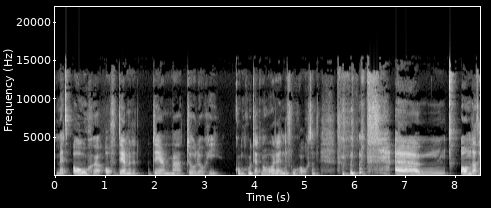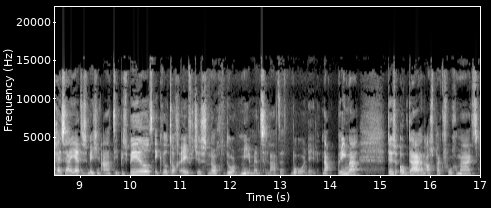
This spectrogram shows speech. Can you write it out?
met ogen of dermatologie kom goed uit mijn woorden in de vroege ochtend. um, omdat hij zei, ja, het is een beetje een atypisch beeld. Ik wil toch eventjes nog door meer mensen laten beoordelen. Nou, prima. Dus ook daar een afspraak voor gemaakt.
